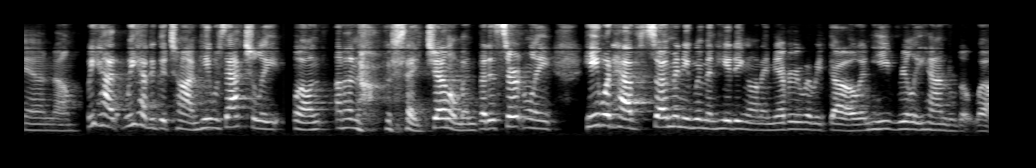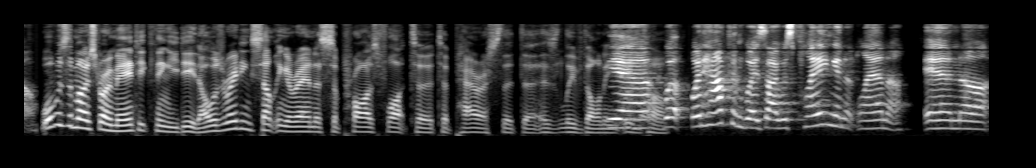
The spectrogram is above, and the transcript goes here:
and um, we had we had a good time. He was actually well, I don't know to say gentleman, but it certainly he would have so many women hitting on him everywhere we'd go, and he really handled it well. What was the most romantic thing he did? I was reading something around a surprise flight to, to Paris that uh, has lived on in, yeah, in well, what happened was I was playing in Atlanta and uh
